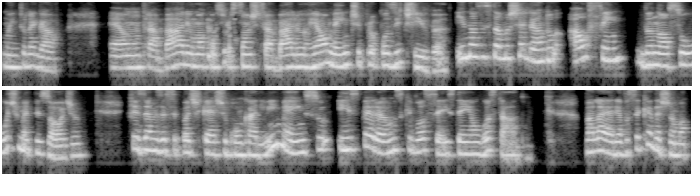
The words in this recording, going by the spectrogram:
Muito legal é um trabalho, uma construção de trabalho realmente propositiva. E nós estamos chegando ao fim do nosso último episódio. Fizemos esse podcast com carinho imenso e esperamos que vocês tenham gostado. Valéria, você quer deixar uma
